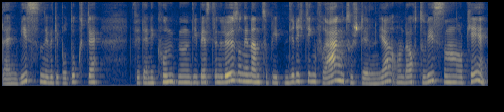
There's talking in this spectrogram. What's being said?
dein Wissen über die Produkte, für deine Kunden die besten Lösungen anzubieten, die richtigen Fragen zu stellen, ja, und auch zu wissen, okay,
